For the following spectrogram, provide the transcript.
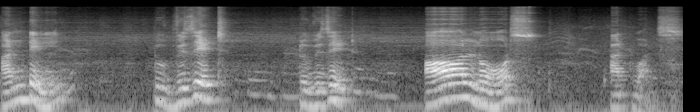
until to visit to visit all nodes at once.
